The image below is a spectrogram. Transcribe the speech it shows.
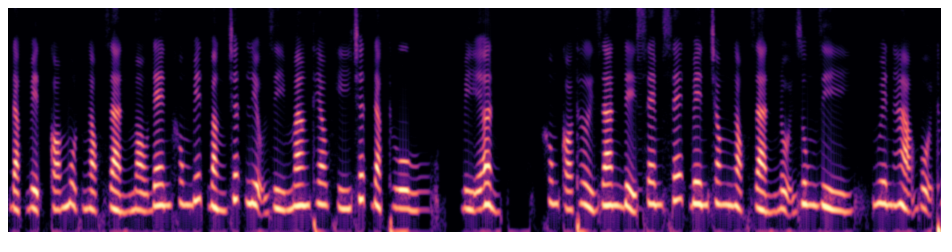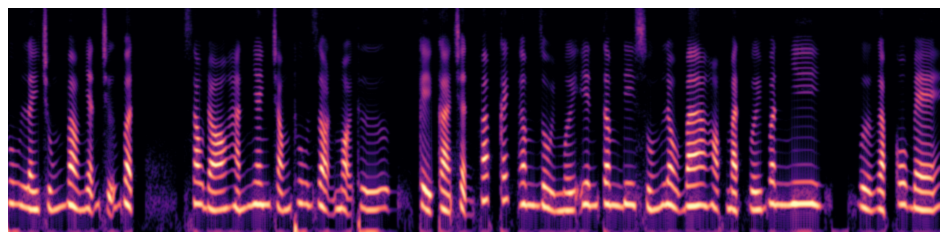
Đặc biệt có một ngọc giản màu đen không biết bằng chất liệu gì mang theo khí chất đặc thù, bí ẩn. Không có thời gian để xem xét bên trong ngọc giản nội dung gì, Nguyên Hạo vội thu lấy chúng vào nhẫn chữ vật. Sau đó hắn nhanh chóng thu dọn mọi thứ, kể cả trận pháp cách âm rồi mới yên tâm đi xuống lầu ba họp mặt với Vân Nhi. Vừa gặp cô bé,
